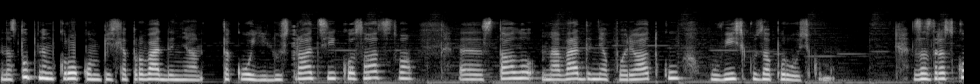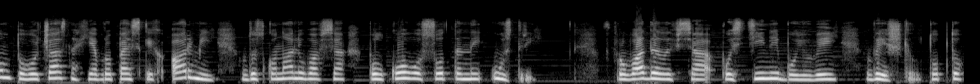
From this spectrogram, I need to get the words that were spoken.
Наступним кроком після проведення такої ілюстрації козацтва е, стало наведення порядку у війську Запорозькому. За зразком тогочасних європейських армій вдосконалювався полково-сотенний устрій, впровадився постійний бойовий вишкіл, тобто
